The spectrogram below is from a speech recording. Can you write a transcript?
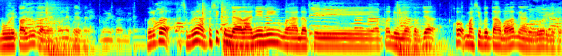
Bung Ripa dulu kali ya. Boleh boleh boleh. Bung Rival dulu. Bung Ripa, sebenarnya apa sih kendalanya ini menghadapi apa dunia kerja? Kok masih betah banget nganggur gitu?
